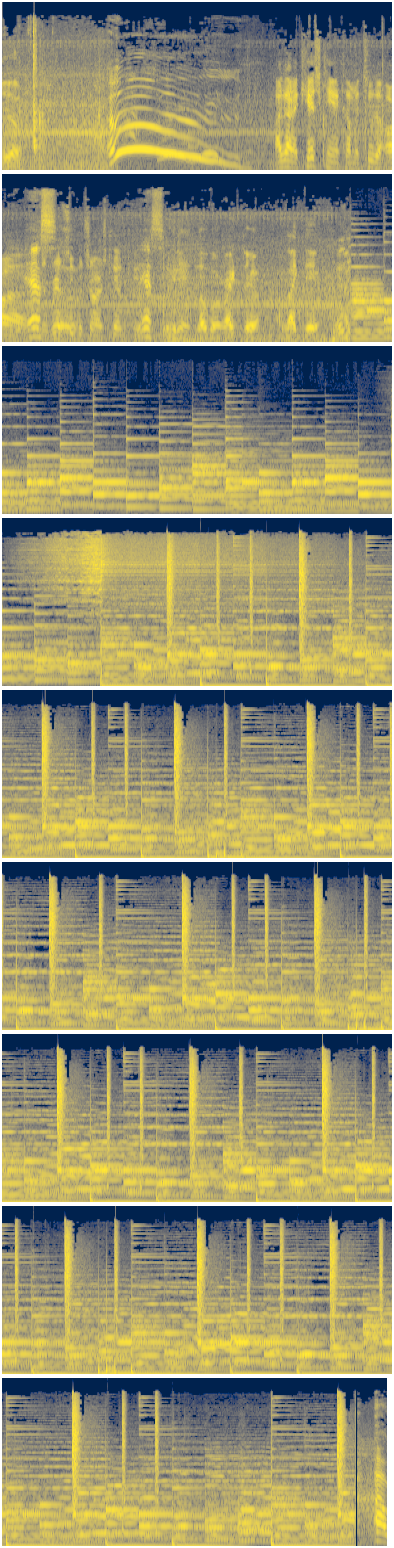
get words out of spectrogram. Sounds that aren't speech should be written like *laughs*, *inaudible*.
Yeah. Ooh. I got a catch can coming to the uh Yes, the real sir. supercharged catch can. Yes. Look at that logo right there. I like that.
